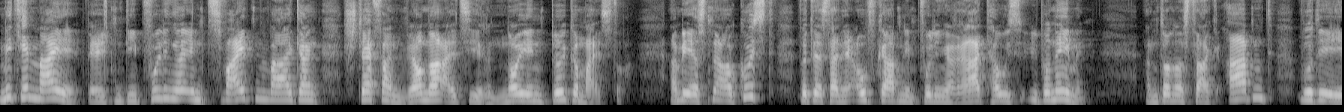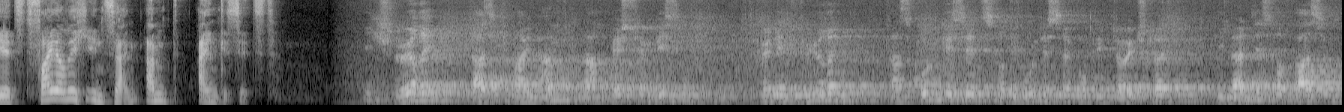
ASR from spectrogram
Mitte Mai wählten die Pfullinger im zweiten Wahlgang Stefan Wörner als ihren neuen Bürgermeister. Am 1. August wird er seine Aufgaben im Pfullinger Rathaus übernehmen. Am Donnerstagabend wurde er jetzt feierlich in sein Amt eingesetzt. Ich schwöre, dass ich mein Amt nach bestem Wissen können führen, das Grundgesetz für die Bundesrepublik Deutschland, die Landesverfassung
